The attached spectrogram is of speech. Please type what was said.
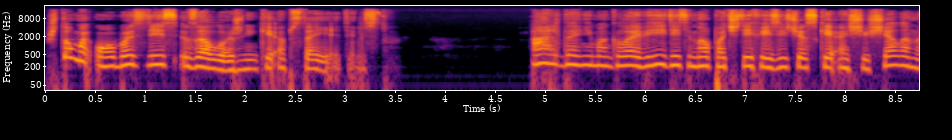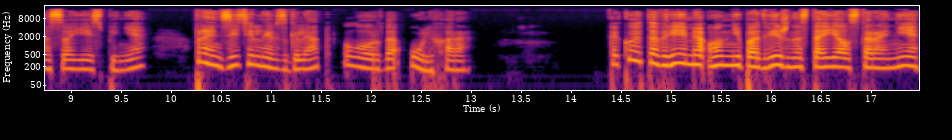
что мы оба здесь заложники обстоятельств». Альда не могла видеть, но почти физически ощущала на своей спине пронзительный взгляд лорда Ульхара. Какое-то время он неподвижно стоял в стороне,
